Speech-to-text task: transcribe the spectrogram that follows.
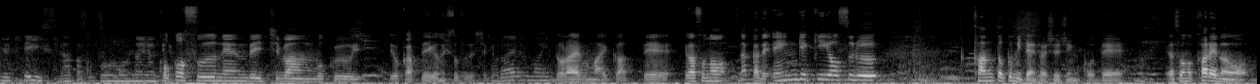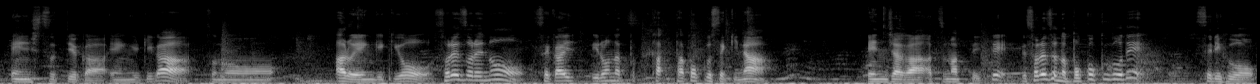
言っていいです。なんかこの問題なここ数年で一番僕良かった映画の一つでしたけど。ドライブマイカー。って。いやその中で演劇をする監督みたいな人が主人公でいやその彼の演出っていうか演劇がそのある演劇をそれぞれの世界いろんな多多国籍な演者が集まっていてでそれぞれの母国語でセリフを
